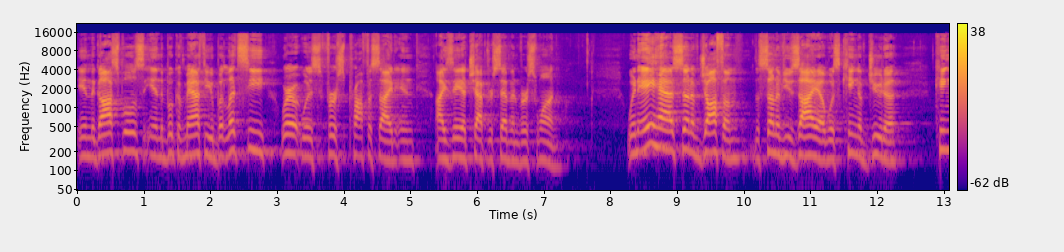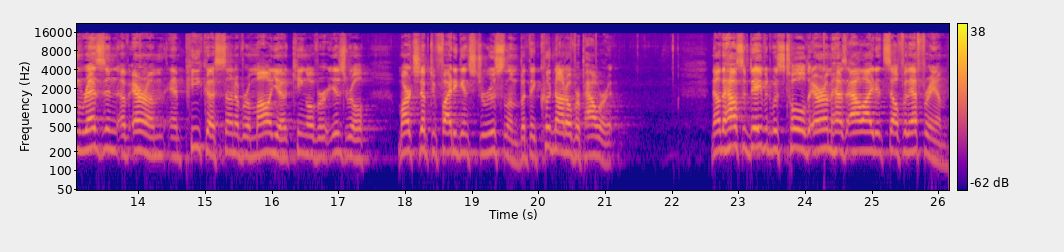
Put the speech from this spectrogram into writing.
in the Gospels, in the book of Matthew, but let's see where it was first prophesied in Isaiah chapter 7, verse 1. When Ahaz, son of Jotham, the son of Uzziah, was king of Judah, King Rezin of Aram and Pekah, son of Remaliah, king over Israel, marched up to fight against Jerusalem, but they could not overpower it. Now the house of David was told, Aram has allied itself with Ephraim.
